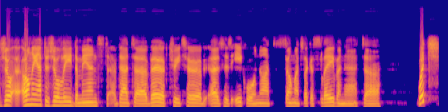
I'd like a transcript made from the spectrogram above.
jo only after Jolie Li demands that uh, treats her as his equal, not so much like a slave in that. Uh, which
